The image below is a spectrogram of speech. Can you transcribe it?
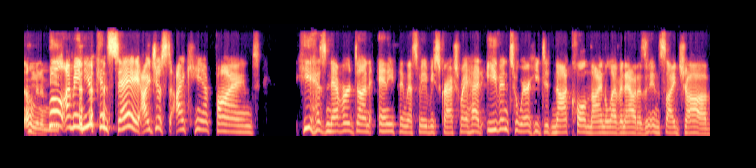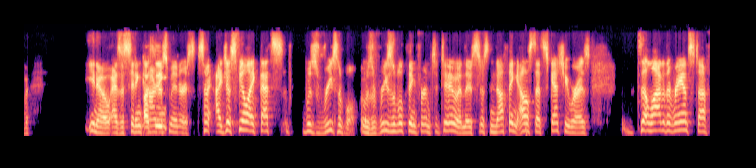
I'm going to. Well, I mean, you can say, I just, I can't find, he has never done anything that's made me scratch my head, even to where he did not call 9 11 out as an inside job, you know, as a sitting I think- congressman or so. I just feel like that's was reasonable. It was a reasonable thing for him to do. And there's just nothing else that's sketchy. Whereas a lot of the Rand stuff,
